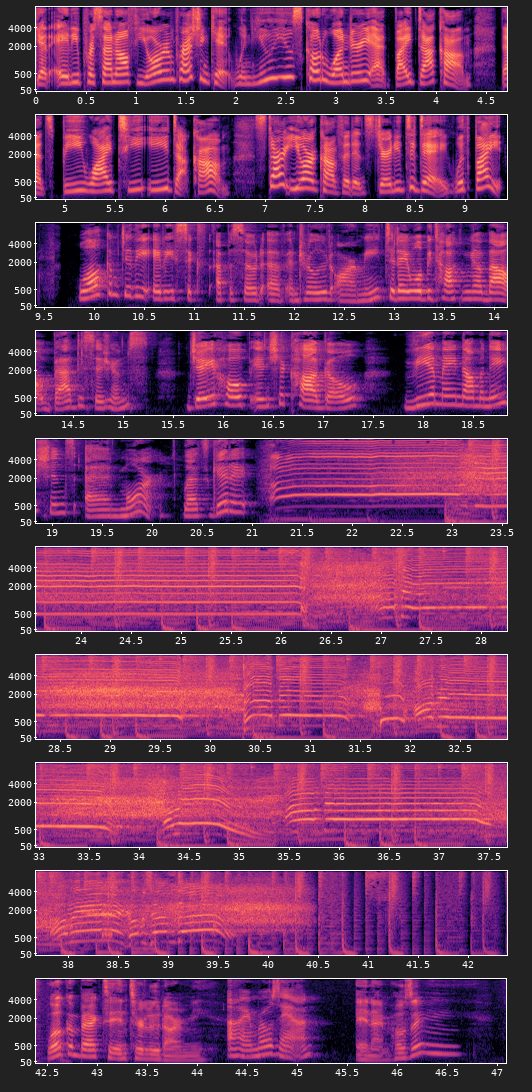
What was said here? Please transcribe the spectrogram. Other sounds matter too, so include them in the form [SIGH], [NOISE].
Get 80% off your impression kit when you use code WONDERY at Byte.com. That's B-Y-T-E dot com. Start your confidence journey today with Byte. Welcome to the 86th episode of Interlude Army. Today we'll be talking about bad decisions, J-Hope in Chicago, VMA nominations, and more. Let's get it. Oh, Welcome back to Interlude Army. I'm Rosan. And I'm Jose.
